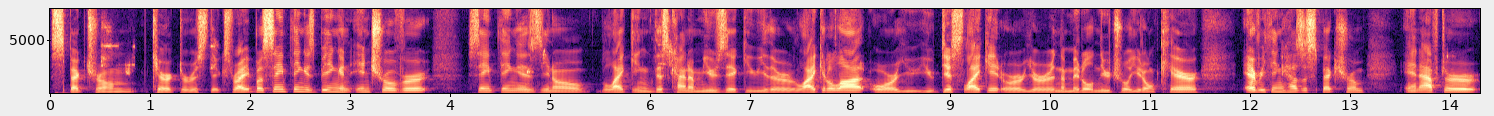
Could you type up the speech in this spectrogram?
spectrum characteristics, right? But same thing as being an introvert. Same thing as you know liking this kind of music. You either like it a lot or you you dislike it, or you're in the middle, neutral. You don't care. Everything has a spectrum, and after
